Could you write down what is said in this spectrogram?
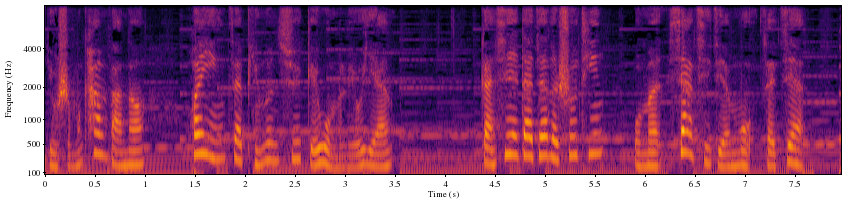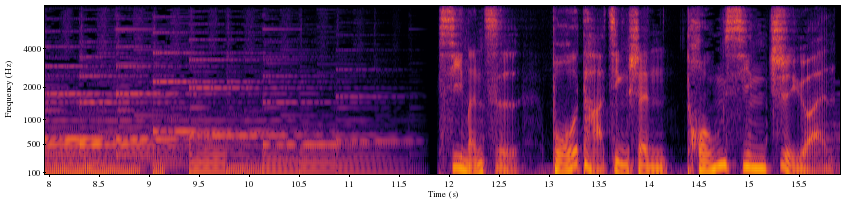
有什么看法呢？欢迎在评论区给我们留言。感谢大家的收听，我们下期节目再见。西门子博大精深同心致远。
